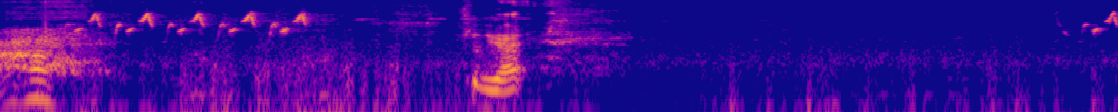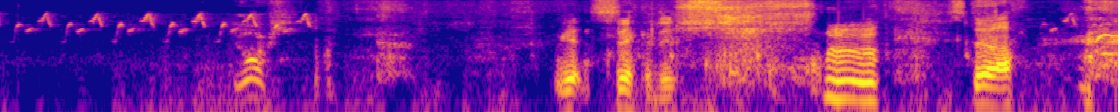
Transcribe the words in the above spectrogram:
Ah, Could be right. Yours. I'm getting sick of this sh- stuff.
